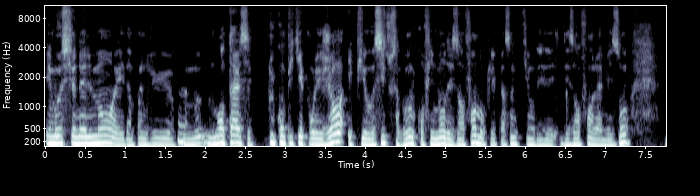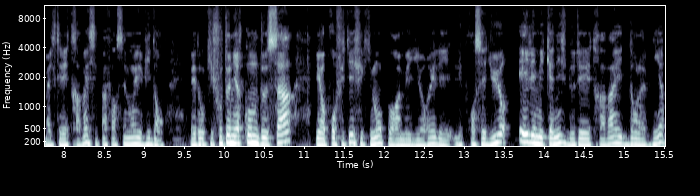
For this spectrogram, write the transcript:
émotionnellement et d'un point de vue euh, mental, c'est plus compliqué pour les gens. Et puis aussi tout simplement le confinement des enfants. Donc les personnes qui ont des, enfants à la maison, bah, le télétravail, c'est pas forcément évident. Mais donc il faut tenir compte de ça et en profiter effectivement pour améliorer les, procédures et les mécanismes de télétravail dans l'avenir,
